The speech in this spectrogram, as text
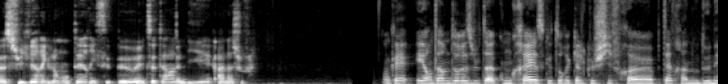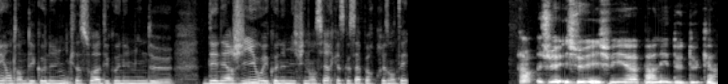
euh, suivi réglementaire, ICPE, etc., lié à la chaufferie. Ok, et en termes de résultats concrets, est-ce que tu aurais quelques chiffres euh, peut-être à nous donner en termes d'économie, que ce soit d'économie d'énergie ou économie financière, qu'est-ce que ça peut représenter? Je, vais parler de deux cas.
